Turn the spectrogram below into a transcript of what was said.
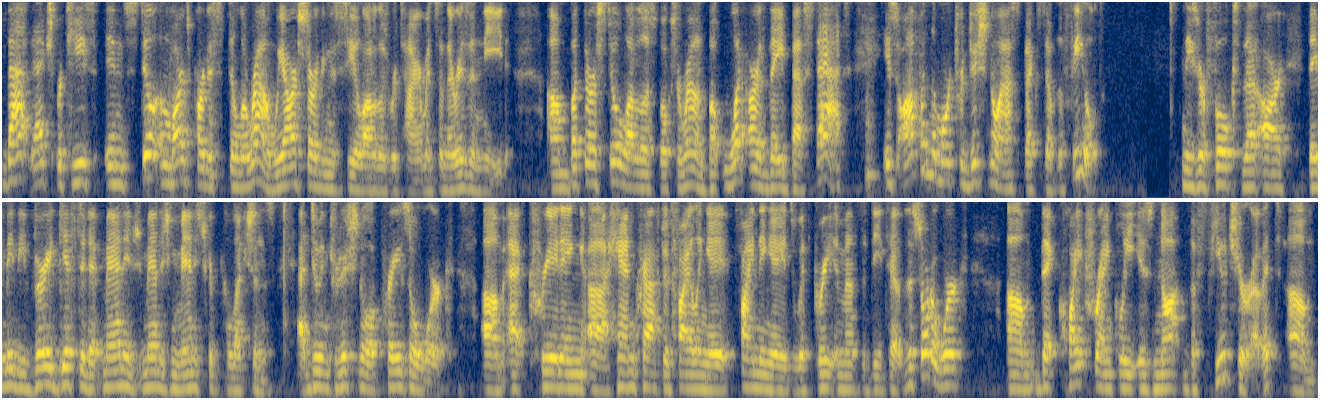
that expertise in still in large part is still around. We are starting to see a lot of those retirements and there is a need. Um, but there are still a lot of those folks around. But what are they best at is often the more traditional aspects of the field. These are folks that are, they may be very gifted at manage, managing manuscript collections, at doing traditional appraisal work, um, at creating uh, handcrafted filing aid, finding aids with great amounts of detail. The sort of work um, that quite frankly is not the future of it. Um,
